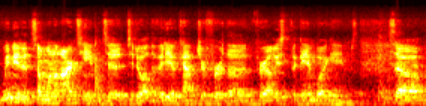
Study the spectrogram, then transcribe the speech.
we needed someone on our team to, to do all the video capture for the for at least the Game Boy games. So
